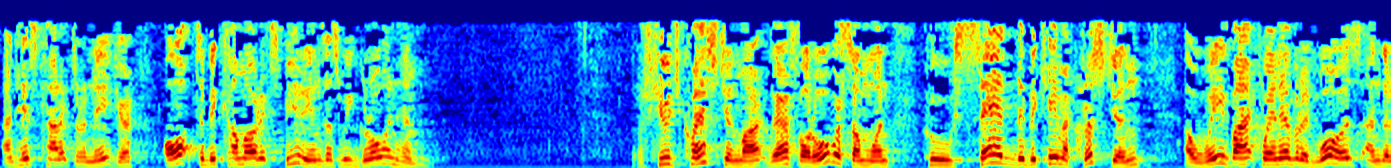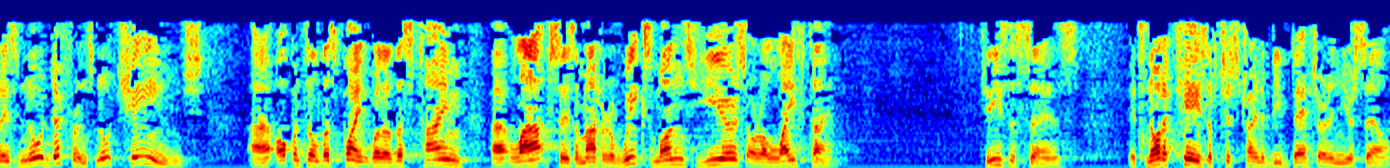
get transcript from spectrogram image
and his character and nature ought to become our experience as we grow in him. There's a huge question mark, therefore, over someone who said they became a Christian uh, way back whenever it was, and there is no difference, no change uh, up until this point, whether this time uh, lapse is a matter of weeks, months, years, or a lifetime. Jesus says it's not a case of just trying to be better in yourself.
